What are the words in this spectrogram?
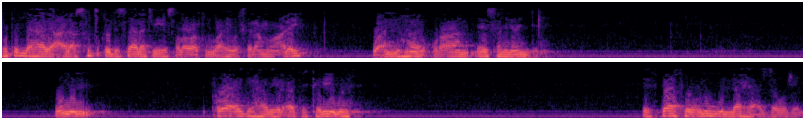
يدل هذا على صدق رسالته صلوات الله وسلامه عليه وأن هذا القرآن ليس من عنده. ومن فوائد هذه الآية الكريمة إثبات علو الله عز وجل.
